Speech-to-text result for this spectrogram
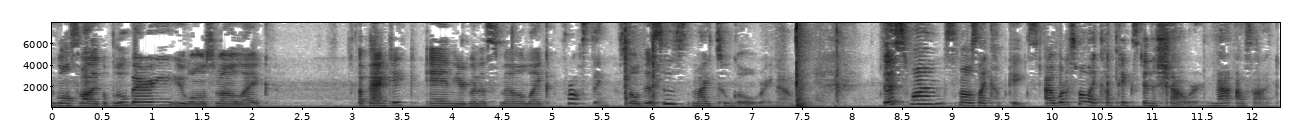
You're gonna smell like a blueberry. You're gonna smell like a pancake and you're gonna smell like frosting. So this is my to-go right now. This one smells like cupcakes. I want to smell like cupcakes in the shower, not outside.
